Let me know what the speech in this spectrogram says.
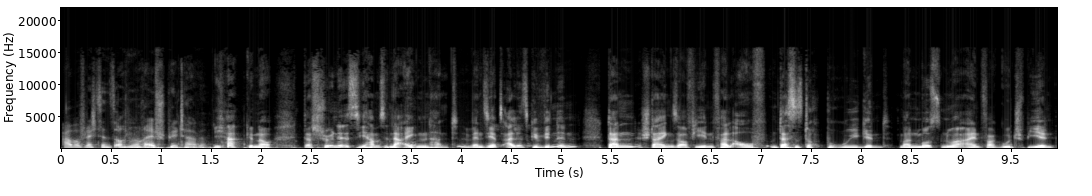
aber vielleicht sind es auch nur noch elf Spieltage. Ja, genau. Das Schöne ist, sie haben es in der eigenen Hand. Wenn sie jetzt alles gewinnen, dann steigen sie auf jeden Fall auf. Und das ist doch beruhigend. Man muss nur einfach gut spielen.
